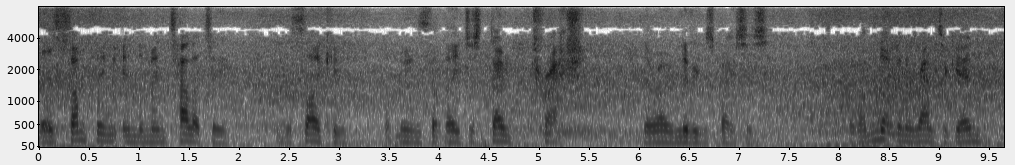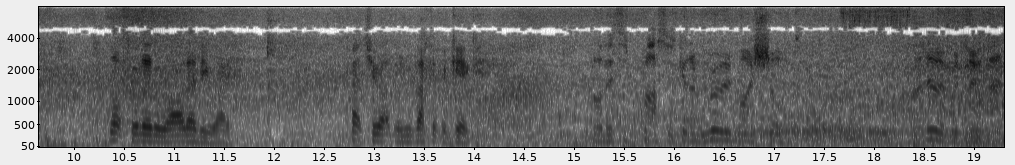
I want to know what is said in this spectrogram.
There's something in the mentality, in the psyche, that means that they just don't trash their own living spaces. But I'm not going to rant again, not for a little while anyway. Catch you up when we're back at the gig. Oh, this bus is going to ruin my shot. It would do that.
